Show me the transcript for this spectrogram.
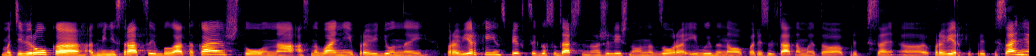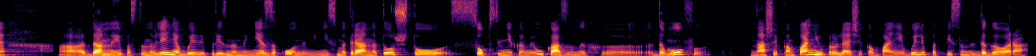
Мотивировка администрации была такая, что на основании проведенной проверки инспекции государственного жилищного надзора и выданного по результатам этого предписа- э, проверки предписания а, данные постановления были признаны незаконными, несмотря на то, что с собственниками указанных э, домов нашей компании, управляющей компании, были подписаны договора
